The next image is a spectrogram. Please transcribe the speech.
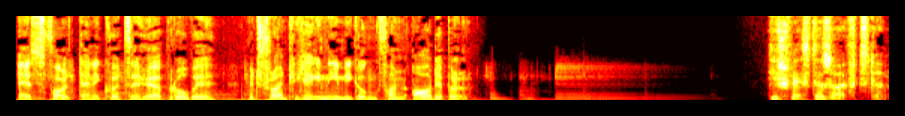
Es folgte eine kurze Hörprobe mit freundlicher Genehmigung von Audible. Die Schwester seufzte.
